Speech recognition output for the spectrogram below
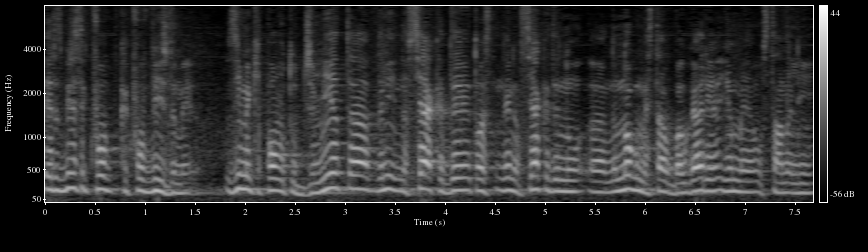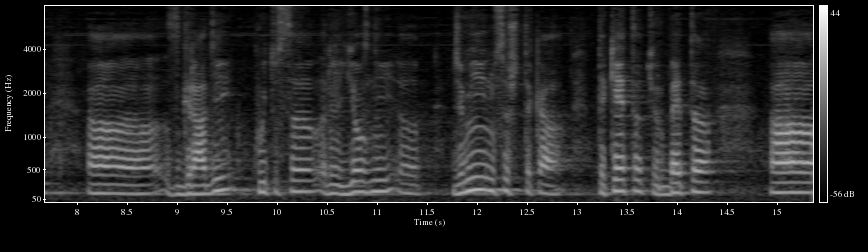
е, разбира се, какво, какво виждаме. Взимайки повод от джамията, нали, навсякъде, т.е. не навсякъде, но а, на много места в България имаме останали а, сгради, които са религиозни а, джамии, но също така текета, тюрбета, а,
